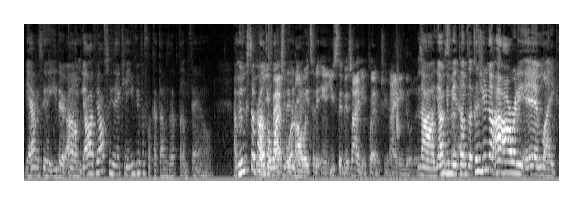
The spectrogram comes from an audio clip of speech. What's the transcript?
Yeah, I haven't seen it either. Um, y'all, if y'all seen it, can you give us like a thumbs up, thumbs down? I mean, we still probably gonna watch it forward all the way to the end. You said, "Bitch, I ain't even playing with you. I ain't even doing this." Nah, y'all This give me a thumbs up because you know I already am like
